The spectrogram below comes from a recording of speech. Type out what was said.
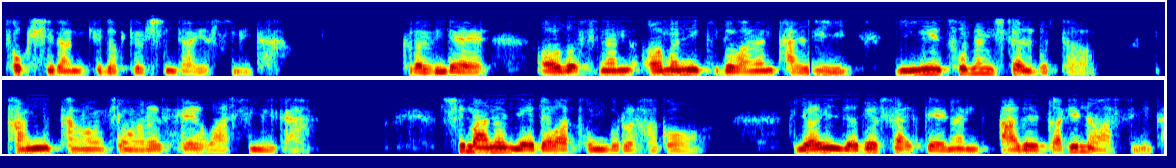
독실한 기독교 신자였습니다. 그런데 어거스틴은 어머니 기도와는 달리 이미 소년 시절부터 방탕한 생활을 해왔습니다. 수많은 여자와 동거를 하고 18살 때에는 아들까지 나왔습니다.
